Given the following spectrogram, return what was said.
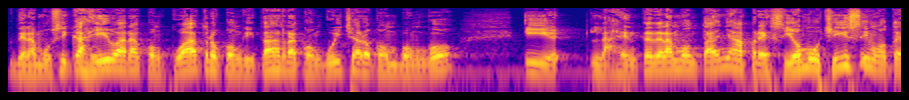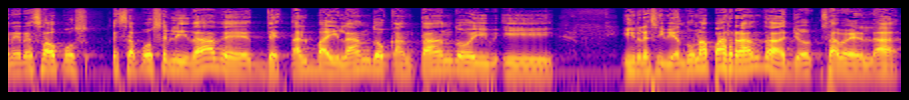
de la música jíbara con cuatro, con guitarra, con o con bongo. Y la gente de la montaña apreció muchísimo tener esa, esa posibilidad de, estar bailando, cantando y, recibiendo una parranda. Yo, ¿sabes? La,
